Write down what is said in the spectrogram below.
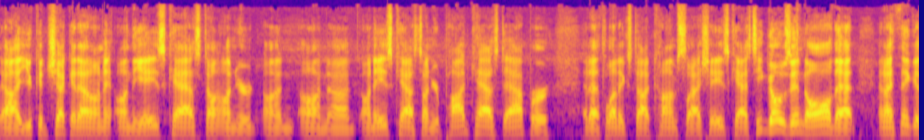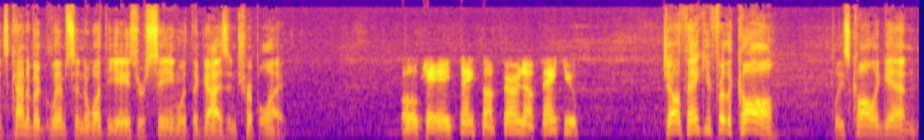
Uh, you could check it out on on the A's Cast on, on your on on uh, on A's Cast on your podcast app or at athletics.com/slash A's Cast. He goes into all that, and I think it's kind of a glimpse into what the A's are seeing with the guys in AAA. Okay, hey, thanks. Uh, fair enough. Thank you. Joe, thank you for the call. Please call again.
